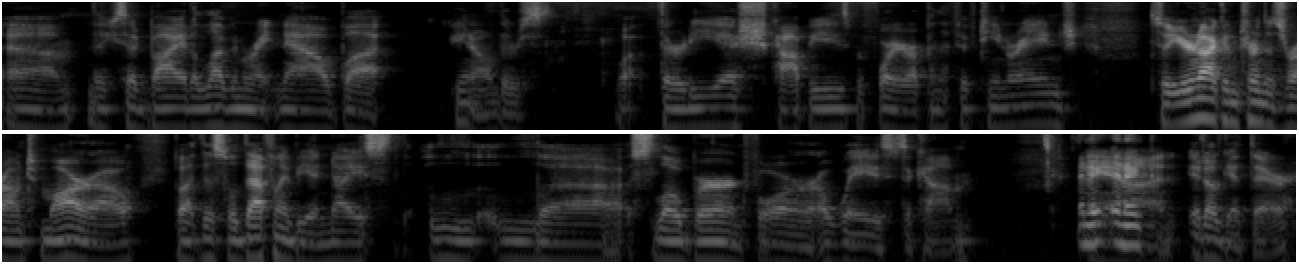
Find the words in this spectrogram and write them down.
Um, like you said, buy at 11 right now, but you know, there's what 30-ish copies before you're up in the 15 range. So you're not going to turn this around tomorrow, but this will definitely be a nice l- uh, slow burn for a ways to come. And, and, and it, will get there.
